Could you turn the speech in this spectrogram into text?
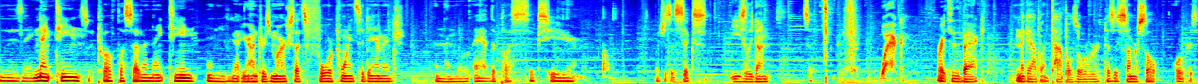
It is a 19, so 12 plus 7, 19. And you've got your hunter's mark, so that's 4 points of damage. And then we'll add the plus 6 here, which is a 6. Easily done. So, whack. Right through the back. And the goblin topples over, does a somersault over his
